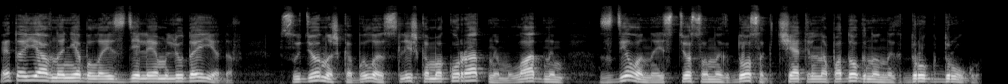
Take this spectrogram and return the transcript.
Это явно не было изделием людоедов. Суденышко было слишком аккуратным, ладным, сделанная из тесанных досок, тщательно подогнанных друг к другу.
